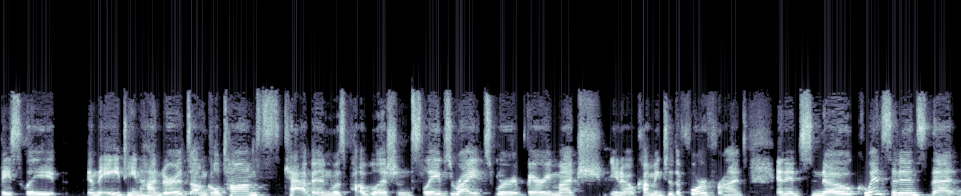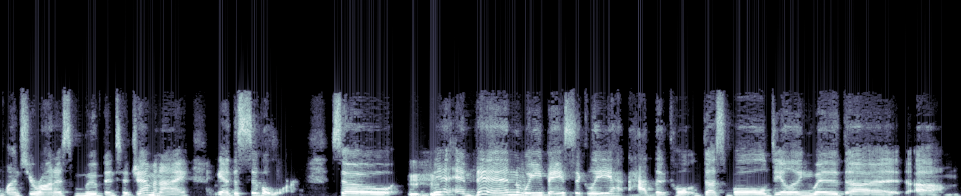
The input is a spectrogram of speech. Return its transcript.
basically in the 1800s uncle tom's cabin was published and slaves rights were very much you know coming to the forefront and it's no coincidence that once uranus moved into gemini we had the civil war so mm-hmm. and then we basically had the dust bowl dealing with uh, um,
